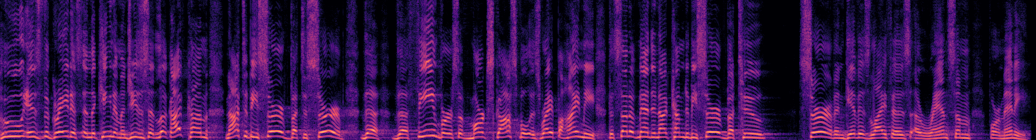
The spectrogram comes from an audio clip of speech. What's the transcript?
who is the greatest in the kingdom? And Jesus said, Look, I've come not to be served, but to serve. The, the theme verse of Mark's gospel is right behind me. The Son of Man did not come to be served, but to serve and give his life as a ransom for many.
